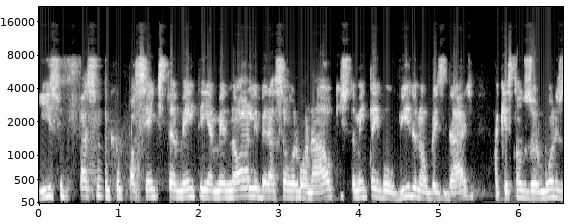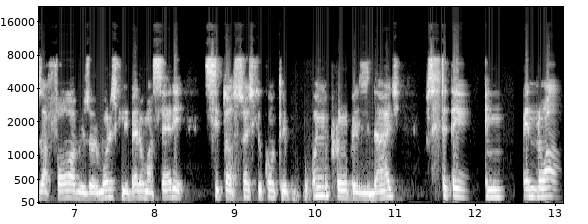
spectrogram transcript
E isso faz com que o paciente também tenha menor liberação hormonal, que isso também está envolvido na obesidade, a questão dos hormônios da fome, os hormônios que liberam uma série de situações que contribuem para a obesidade. Você tem menor,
